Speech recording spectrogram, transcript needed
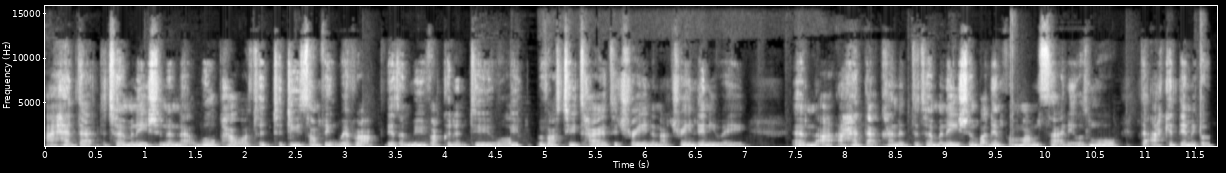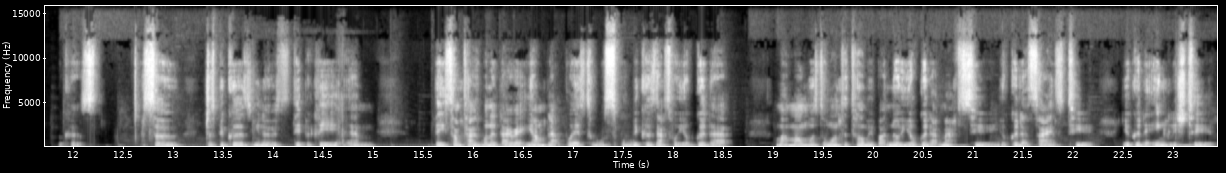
I had that determination and that willpower to, to do something, whether I, there's a move I couldn't do or if I was too tired to train and I trained anyway. Um, I, I, had that kind of determination. But then from mum's side, it was more the academic focus. So just because, you know, it's typically, um, they sometimes want to direct young black boys towards school because that's what you're good at. My mum was the one to tell me, but no, you're good at maths too. You're good at science too. You're good at English too.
